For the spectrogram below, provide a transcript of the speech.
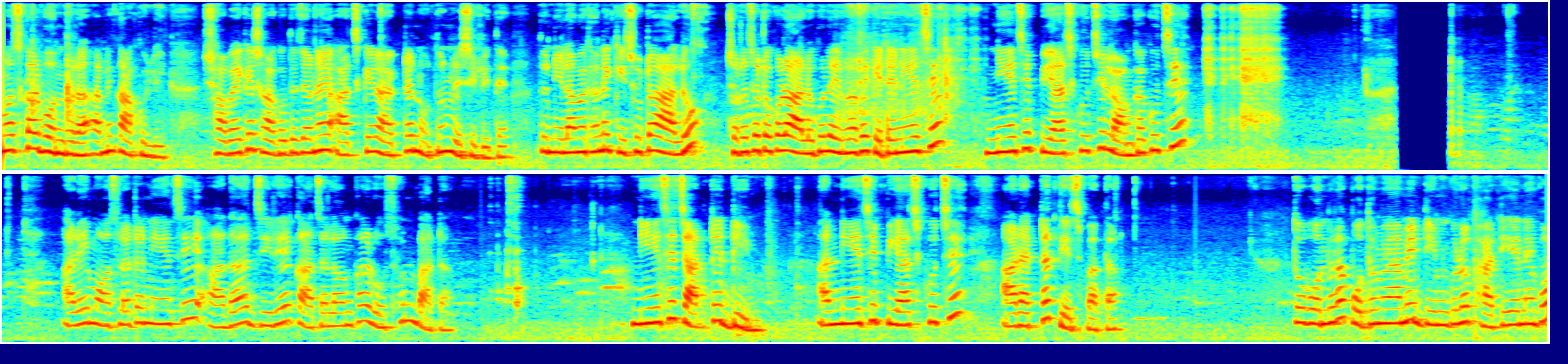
নমস্কার বন্ধুরা, আমি কাকুলি। সবাইকে স্বাগত জানাই আজকের একটা নতুন রেসিপিতে তো নিলাম এখানে কিছুটা আলু, ছোট ছোট করে আলুগুলো এইভাবে কেটে নিয়েছি। নিয়েছি পেঁয়াজ কুচি, লঙ্কা কুচি। আর এই মশলাটা নিয়েছি আদা, জিরে, কাঁচা লঙ্কা, রসুন, বাটা। নিয়েছি চারটে ডিম। আর নিয়েছি পেঁয়াজ কুচি আর একটা তেজপাতা। তো বন্ধুরা, প্রথমে আমি ডিমগুলো ফাটিয়ে নেব।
